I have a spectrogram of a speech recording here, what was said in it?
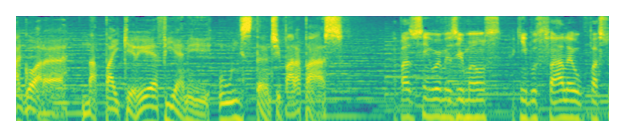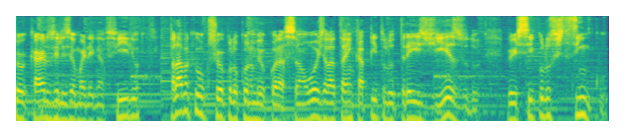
Agora, na Pai Querer FM, um instante para a paz. A paz do Senhor, meus irmãos. Quem vos fala é o pastor Carlos Eliseu Mardegan Filho. A palavra que o Senhor colocou no meu coração hoje, ela está em capítulo 3 de Êxodo, versículo 5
